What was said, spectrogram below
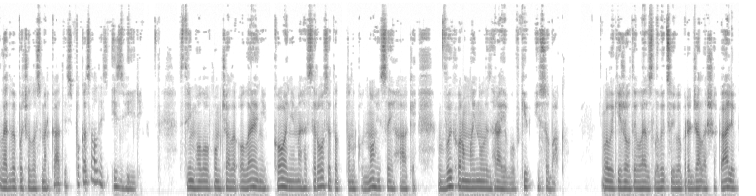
Ледве почало смеркатись, показались і звірі. Стрімголов помчали олені, коні, мегасироси та тонконогі сайгаки, вихором майнули з граї вовків і собак. Великий жовтий лев з левицею випереджали шакалів,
